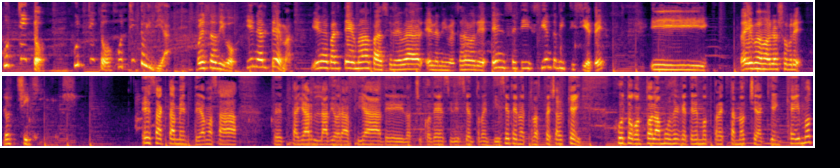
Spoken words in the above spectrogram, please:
Justito, justito, justito hoy día. Por eso digo, viene al tema. Viene para el tema para celebrar el aniversario de NCT 127. Y ahí vamos a hablar sobre los chiquillos. Exactamente, vamos a detallar la biografía de los chicos de NCT 127, nuestro Special K, junto con toda la música que tenemos para esta noche aquí en K-Mod.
